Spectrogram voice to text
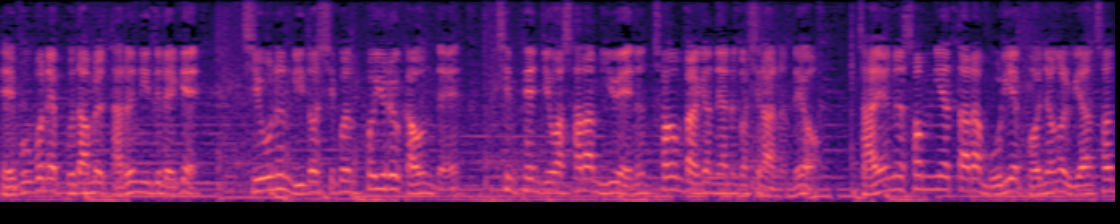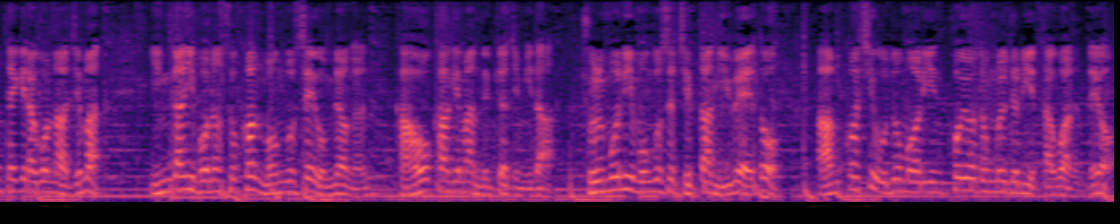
대부분의 부담을 다른 이들에게 지우는 리더십은 포유류 가운데 침팬지와 사람 이외에는 처음 발견되는 것이라는데요. 자연의 섭리에 따라 무리의 번영을 위한 선택이라고는 하지만 인간이 보는 수컷 몽구스의 운명은 가혹하게만 느껴집니다. 줄무늬 몽구스 집단 이외에도 암컷이 우두머리인 포유동물들이 있다고 하는데요.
